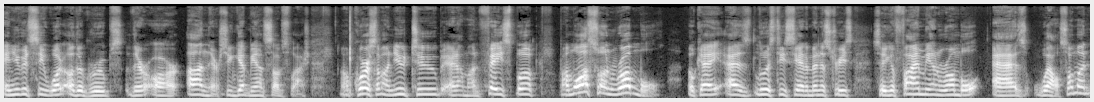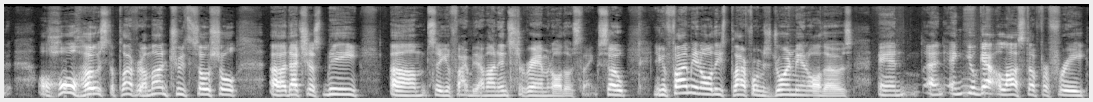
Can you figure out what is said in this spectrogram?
and you can see what other groups there are on there. So you can get me on subsplash. Of course i'm on youtube and i'm on facebook. I'm also on rumble okay as Lewis T. Siena Ministries. So you can find me on rumble as well. So i'm on a whole host of platforms. I'm on truth social uh, that's just me. Um, so you can find me. I'm on Instagram and all those things. So you can find me on all these platforms. Join me on all those, and and and you'll get a lot of stuff for free.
